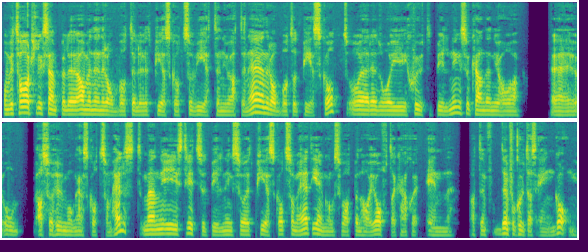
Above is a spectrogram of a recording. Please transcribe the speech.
om vi tar till exempel ja, men en robot eller ett p-skott så vet den ju att den är en robot och ett p-skott. Och är det då i skjututbildning så kan den ju ha Eh, alltså hur många skott som helst. Men i stridsutbildning så ett p-skott som är ett engångsvapen har ju ofta kanske en, att den, den får skjutas en gång.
